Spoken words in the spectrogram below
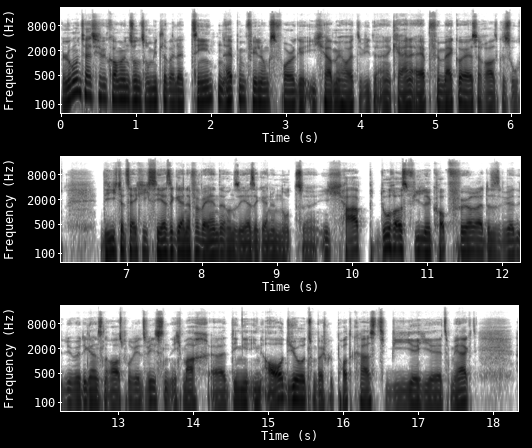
Hallo und herzlich willkommen zu unserer mittlerweile zehnten App-Empfehlungsfolge. Ich habe mir heute wieder eine kleine App für macOS herausgesucht, die ich tatsächlich sehr, sehr gerne verwende und sehr, sehr gerne nutze. Ich habe durchaus viele Kopfhörer, das werdet ihr über die ganzen ausprobiert wissen. Ich mache äh, Dinge in Audio, zum Beispiel Podcasts, wie ihr hier jetzt merkt.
